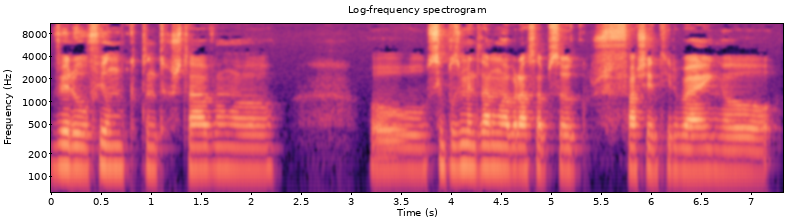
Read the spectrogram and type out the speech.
ver o filme que tanto gostavam, ou, ou simplesmente dar um abraço à pessoa que vos faz sentir bem, ou,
